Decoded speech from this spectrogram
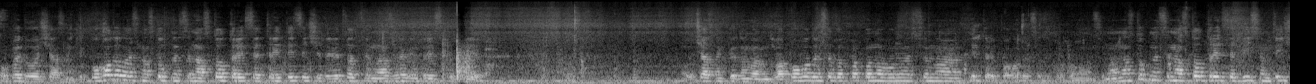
Обидва учасники погодились. Наступна ціна 133 тисячі 917 гривень 30 копійок. Учасник під номером 2 погодився за пропонованою ціною і 3 погодився за пропонованою ціною. Наступна ціна 138 тисяч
